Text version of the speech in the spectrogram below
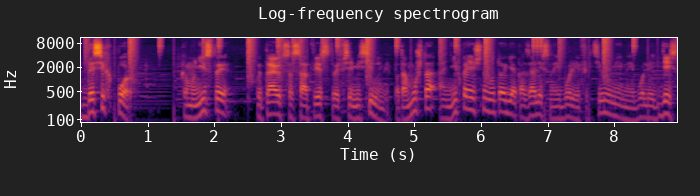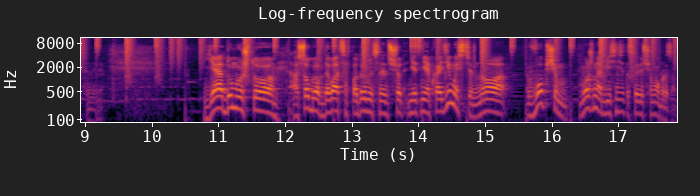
до сих пор коммунисты пытаются соответствовать всеми силами, потому что они в конечном итоге оказались наиболее эффективными и наиболее действенными. Я думаю, что особо вдаваться в подробности на этот счет нет необходимости, но в общем можно объяснить это следующим образом.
